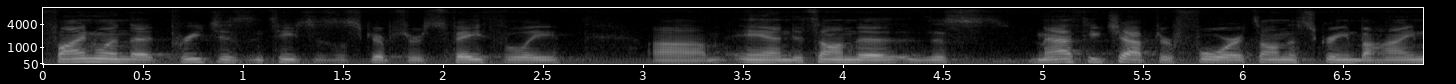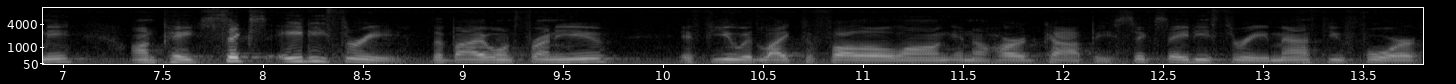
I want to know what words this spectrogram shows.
find one that preaches and teaches the scriptures faithfully. Um, and it's on the this Matthew chapter 4. It's on the screen behind me on page 683, the Bible in front of you if you would like to follow along in a hard copy. 683, Matthew 4,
